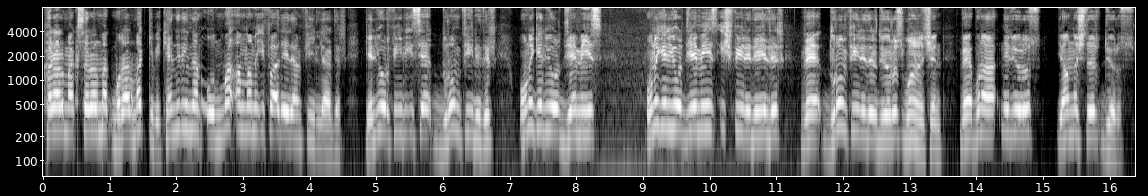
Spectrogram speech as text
kararmak, sararmak, morarmak gibi kendiliğinden olma anlamı ifade eden fiillerdir. Geliyor fiili ise durum fiilidir. Onu geliyor diyemeyiz. Onu geliyor diyemeyiz iş fiili değildir ve durum fiilidir diyoruz bunun için. Ve buna ne diyoruz? Yanlıştır diyoruz.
